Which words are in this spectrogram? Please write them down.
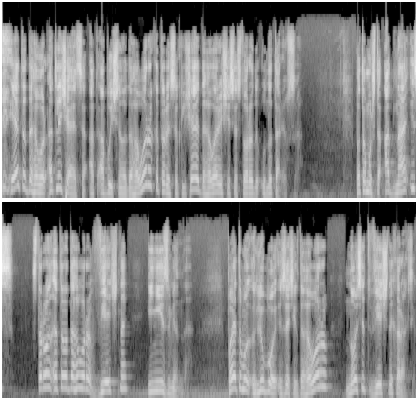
И этот договор отличается от обычного договора, который заключают договаривающиеся стороны у нотариуса. Потому что одна из сторон этого договора вечна и неизменна. Поэтому любой из этих договоров носит вечный характер.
